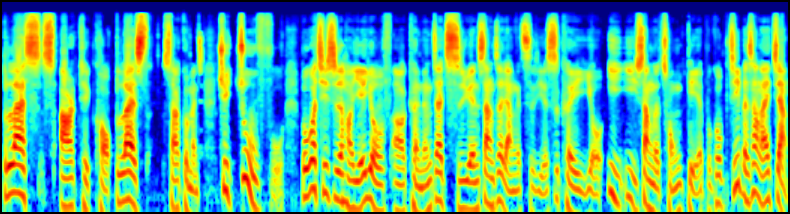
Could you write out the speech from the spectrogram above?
bless article bless sacrament 去祝福。不过其实哈也有呃可能在词源上这两个词也是可以有意义上的重叠。不过基本上来讲，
